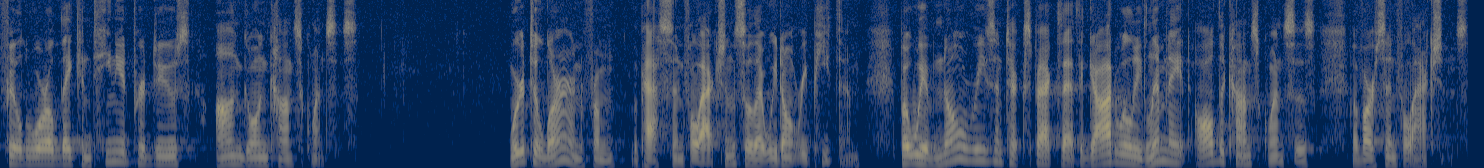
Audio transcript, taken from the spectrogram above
filled world, they continue to produce ongoing consequences. We're to learn from the past sinful actions so that we don't repeat them. But we have no reason to expect that the God will eliminate all the consequences of our sinful actions.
